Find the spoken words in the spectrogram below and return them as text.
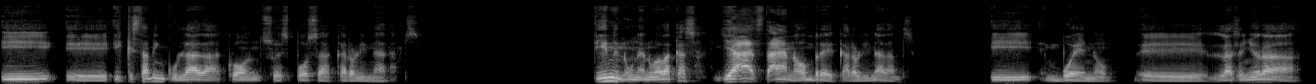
y, eh, y que está vinculada con su esposa Caroline Adams. Tienen una nueva casa, ya está a nombre de Caroline Adams. Y bueno, eh, la señora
